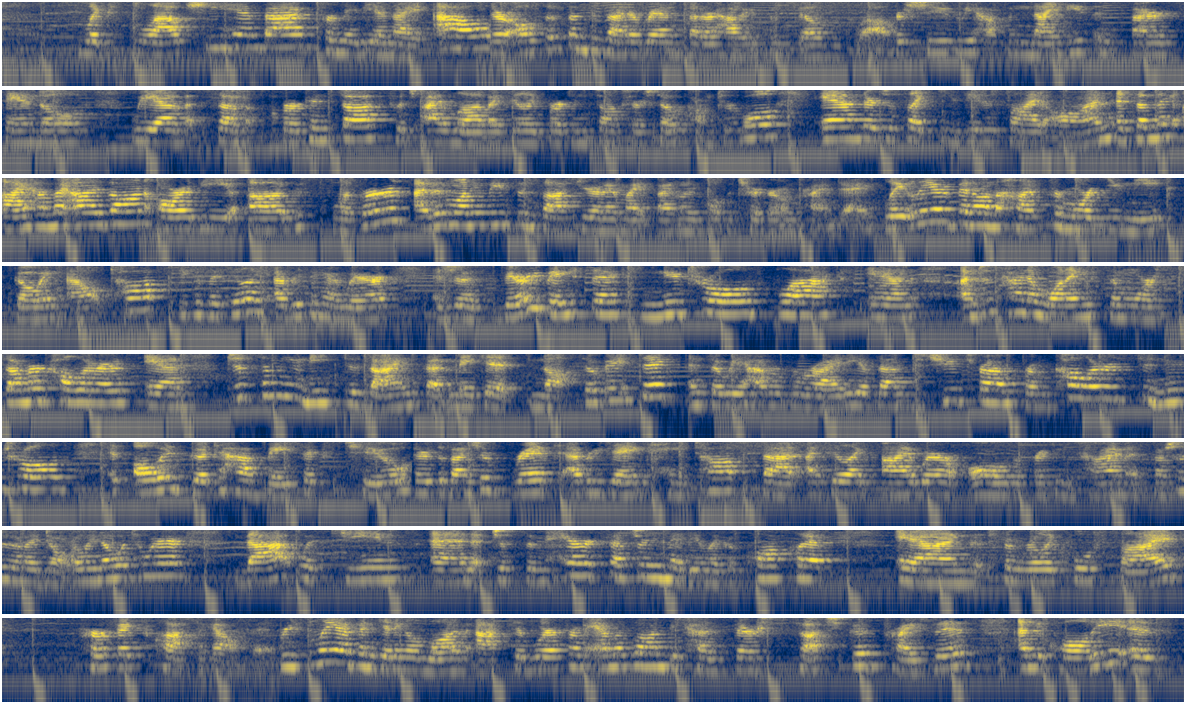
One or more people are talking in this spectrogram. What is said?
like slouchy handbag for maybe a night out. There are also some designer brands that are having some sales as well. For shoes, we have some 90s inspired sandals. We have some Birkenstocks, which I love. I feel like Birkenstocks are so comfortable and they're just like easy to slide on. And something I have my eyes on are the UGG slippers. I've been wanting these since last year and I might finally pull the trigger on Prime Day. Lately, I've been on the hunt for more unique going out tops because I feel like everything I wear is just very basic, neutrals, blacks, and I'm just kind of wanting some more summer colors and just some unique designs that make it not so basic. And so we have a variety of them to choose from, from colors to neutrals. It's always good to have basics too. There's a bunch of ribbed everyday tank tops that I feel like I wear all the freaking time, especially when I don't really know what to wear. That with jeans and just some hair accessory, maybe like a claw clip and some really cool slides perfect classic outfit. Recently, I've been getting a lot of activewear from Amazon because they're such good prices and the quality is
